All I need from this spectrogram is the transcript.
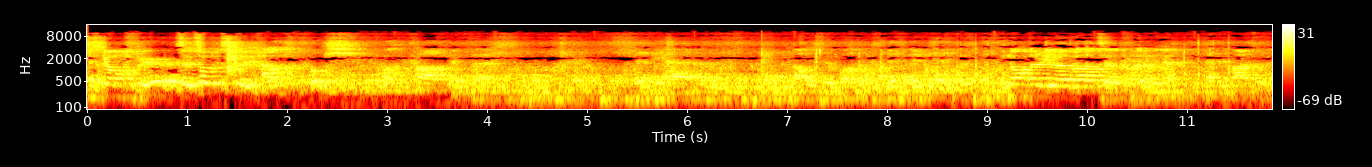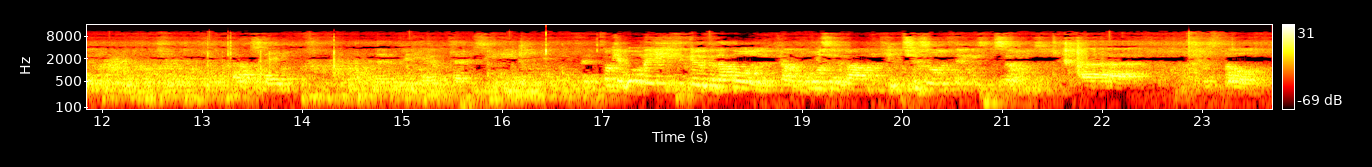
just gone for it? So talk us through it, Callum. Well, the car go first. Then the, uh, also what the telephone. Not very mobile telephone, yeah. Then the microwave. I'll say. The video, then the CD. Okay, what made you go for that order, Callum? What was it about the pictures or the things themselves? Uh, I just thought,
